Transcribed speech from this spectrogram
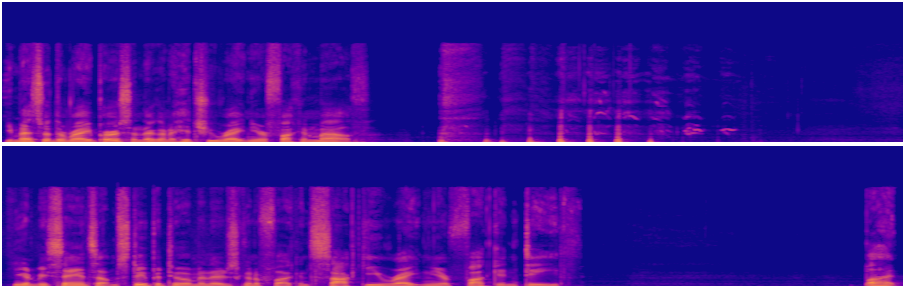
you mess with the right person, they're going to hit you right in your fucking mouth. You're going to be saying something stupid to them and they're just going to fucking sock you right in your fucking teeth. But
